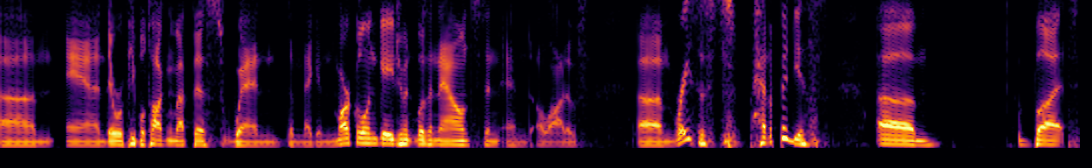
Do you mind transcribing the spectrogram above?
Um, and there were people talking about this when the Meghan Markle engagement was announced, and, and a lot of um, racists had opinions. Um, but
